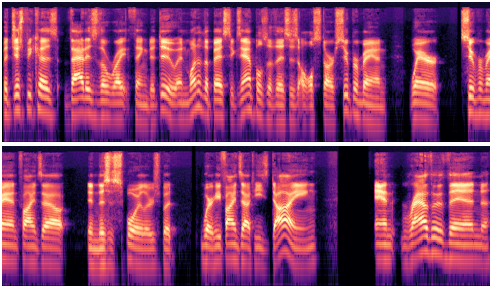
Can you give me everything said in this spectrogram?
but just because that is the right thing to do. And one of the best examples of this is All Star Superman, where Superman finds out, and this is spoilers, but where he finds out he's dying, and rather than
